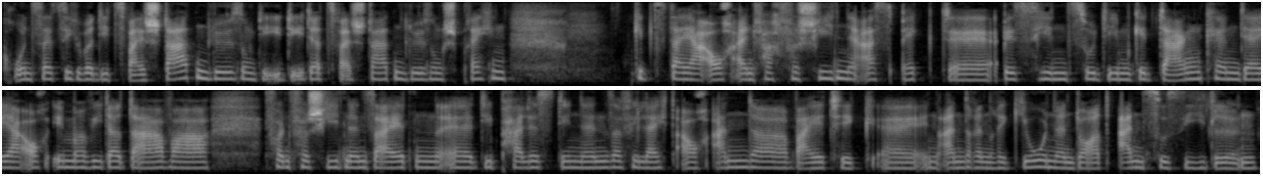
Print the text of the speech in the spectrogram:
grundsätzlich über die Zwei-Staaten-Lösung, die Idee der Zwei-Staaten-Lösung sprechen, gibt es da ja auch einfach verschiedene Aspekte bis hin zu dem Gedanken, der ja auch immer wieder da war von verschiedenen Seiten, äh, die Palästinenser vielleicht auch anderweitig äh, in anderen Regionen dort anzusiedeln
